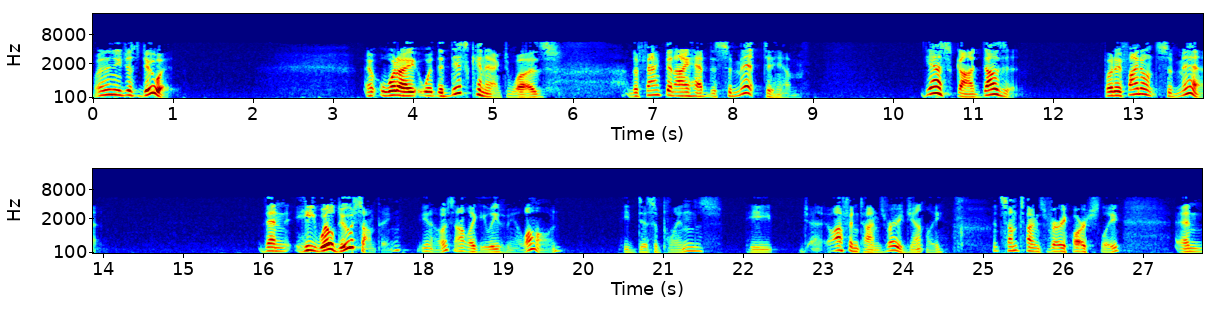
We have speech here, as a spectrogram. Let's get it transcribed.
Why didn't He just do it? And what I what the disconnect was the fact that I had to submit to Him. Yes, God does it. But if I don't submit, then he will do something. You know, it's not like he leaves me alone. He disciplines. He oftentimes very gently, and sometimes very harshly. And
